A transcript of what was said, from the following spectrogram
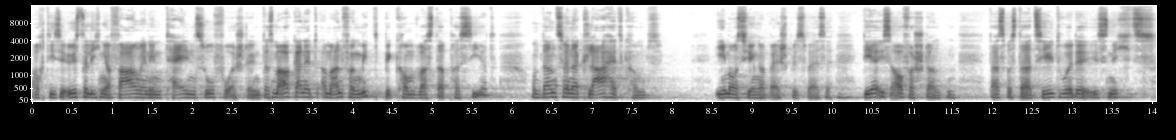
auch diese österlichen Erfahrungen in Teilen so vorstellen, dass man auch gar nicht am Anfang mitbekommt, was da passiert und dann zu einer Klarheit kommt. Emaus-Jünger beispielsweise, der ist auferstanden. Das, was da erzählt wurde, ist nichts,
